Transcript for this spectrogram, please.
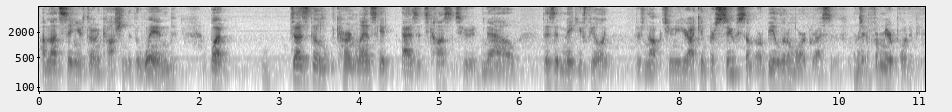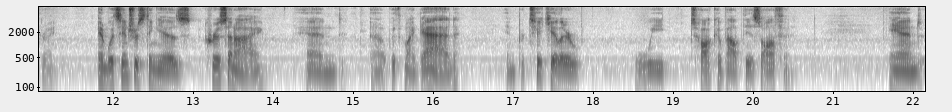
I'm not saying you're throwing caution to the wind, but does the current landscape as it's constituted now does it make you feel like there's an opportunity here I can pursue some or be a little more aggressive from your point of view? Right. And what's interesting is Chris and I, and uh, with my dad in particular, we talk about this often. And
